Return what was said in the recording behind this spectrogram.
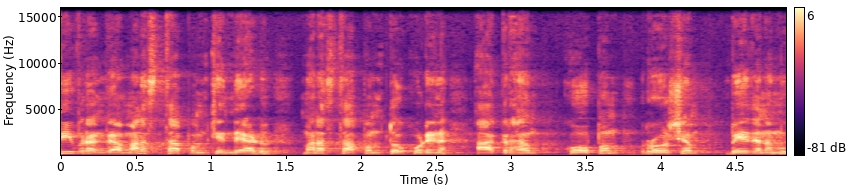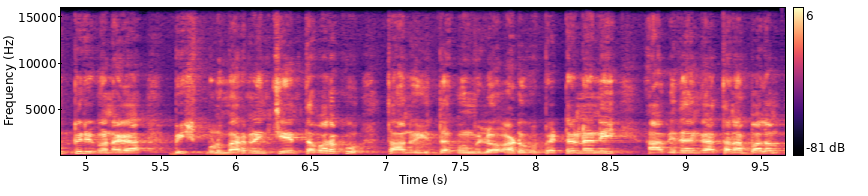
తీవ్రంగా మనస్తాపం చెందాడు. మనస్తాపంతో కూడిన ఆగ్రహం కోపం రోషం వేదన ముప్పిరిగొనగా భీష్ముడు మరణించేంత వరకు తాను యుద్ధభూమిలో అడుగు పెట్టనని ఆ విధంగా తన బలం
